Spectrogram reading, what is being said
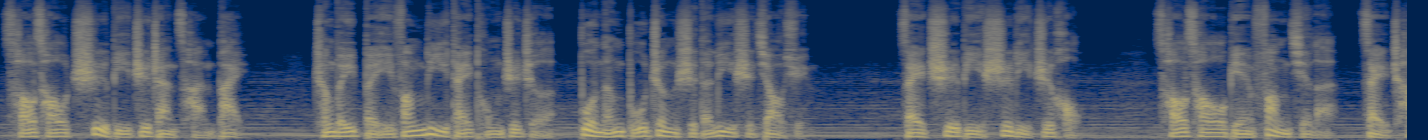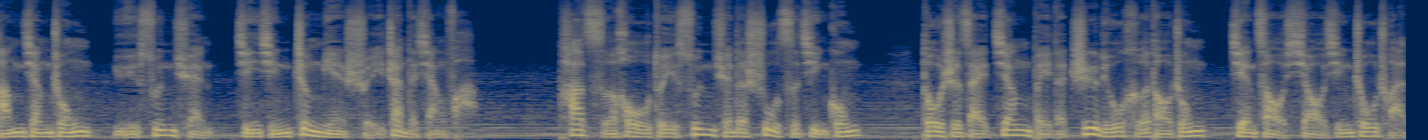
曹操赤壁之战惨败，成为北方历代统治者不能不正视的历史教训。在赤壁失利之后，曹操便放弃了在长江中与孙权进行正面水战的想法。他此后对孙权的数次进攻。都是在江北的支流河道中建造小型舟船，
